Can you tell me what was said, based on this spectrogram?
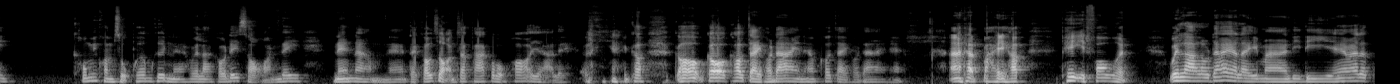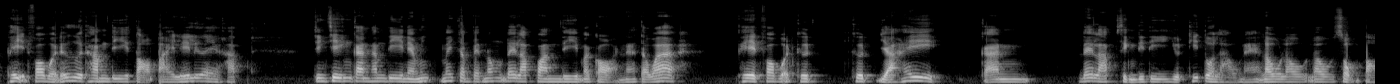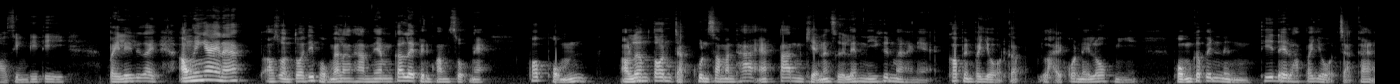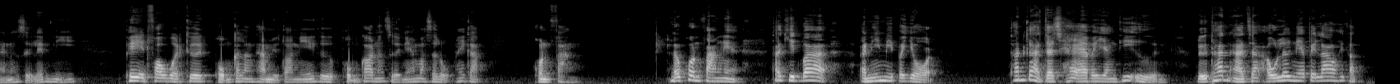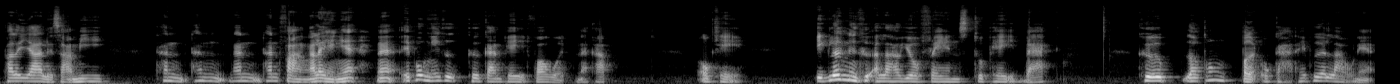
เขามีความสุขเพิ่มขึ้นนะ เวลาเขาได้สอนได้แนะนำนะ แต่เขาสอนสักพักก็บอกพ่ออย่าเลยอะไรเงี้ยก็ก็ก็เข้าใจเขาได้นะครับ เข้าใจเขาได้นะอ่าถัดไปครับ pay it forward เวลาเราได้อะไรมาดีๆใช่ไหม pay it forward ก็คือทำดีต่อไปเรื่อยๆครับ จริงๆ การทำดีเนี่ยไม่ไม่จำเป็นต้องได้รับความดีมาก่อนนะ แต่ว่า pay forward คือคืออย่าให้การได้รับสิ่งดีๆ หยุดที่ตัวเรานะ เราเราเราส่งต่อสิ่งดีๆ ไปเรื่อยๆ เอาง่ายๆนะ เอาส่วนตัวที่ผมกำลังทำเนี่ยมันก็เลยเป็นความสุขไง เพราะผมเอาเริ่มต้นจากคุณซามันธาแอคตันเขียนหนังสือเล่มนี้ขึ้นมาเนี่ย ก็เป็นประโยชน์กับหลายคนในโลกนี้ ผมก็เป็นหนึ่งที่ได้รับประโยชน์จากการอ่านหนังสือเล่มนี้ pay forward คือผมกำลังทำอยู่ตอนนี้คือ ผมก็หนังสือนี้มาสรุปให้กับคนฟัง แล้วคนฟังเนี่ย ถ้าคิดว่าอันนี้มีประโยชน์ ท่านก็อาจจะแชร์ไปยังที่อื่น หรือท่านอาจจะเอาเรื่องนี้ไปเล่าให้กับภรรยาหรือสามีท่านท่านท่านท่านฟังอะไรอย่างเงี้ยนะไอ้พวกนี้คือคือการ pay it forward นะครับ โอเค อีกเรื่องหนึ่งคือ allow your friends to pay it back คือเราต้องเปิดโอกาสให้เพื่อนเราเนี่ย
